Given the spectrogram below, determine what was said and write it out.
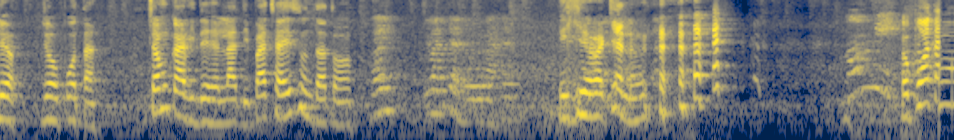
લ્યો જો પોતા. ચમકાવી દે લાદી. પાછા આવીશું ને તા તો. એ જેવા ક્યાં નવરા. પોતા.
